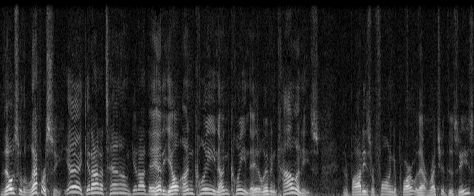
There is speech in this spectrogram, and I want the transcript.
those with leprosy. Yeah, get out of town. Get out. They had to yell, unclean, unclean. They had to live in colonies. Their bodies are falling apart with that wretched disease.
